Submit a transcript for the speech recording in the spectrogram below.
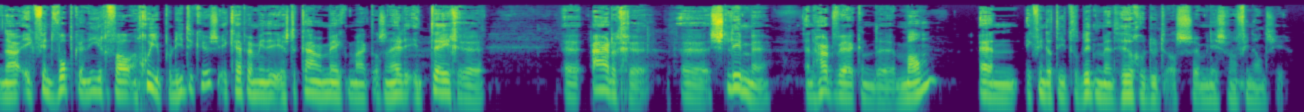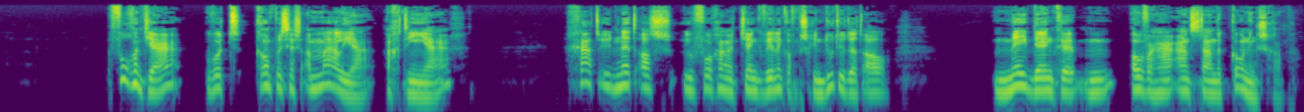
Nou, ik vind Wopke in ieder geval een goede politicus. Ik heb hem in de Eerste Kamer meegemaakt als een hele integere, uh, aardige, uh, slimme en hardwerkende man. En ik vind dat hij het op dit moment heel goed doet als minister van Financiën. Volgend jaar wordt kroonprinses Amalia 18 jaar. Gaat u net als uw voorganger Cenk Willink, of misschien doet u dat al, meedenken over haar aanstaande koningschap?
